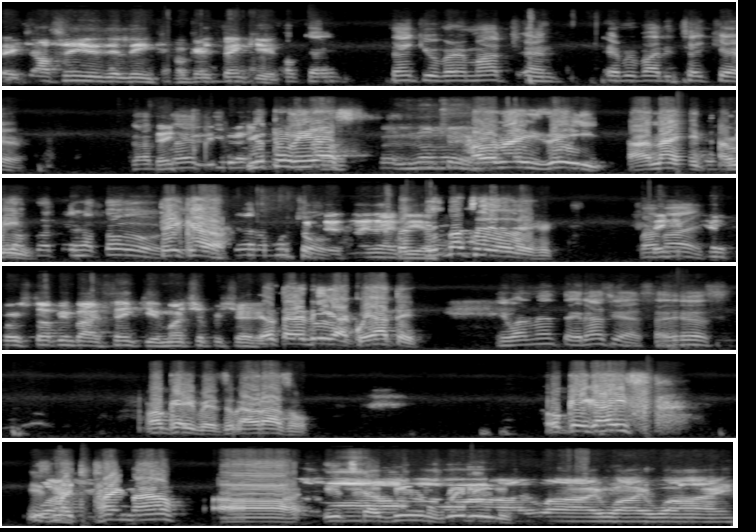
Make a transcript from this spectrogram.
Page. I'll send you the link. Okay, thank you. Okay, thank you very much, and everybody take care. God bless you. you. Too, Diaz. Have a nice day. A night. I mean, a todos. take care. Te quiero mucho. Feliz noche. Thank Bye you for stopping by. Thank you. Much appreciated. Dios te bendiga. Cuídate. Igualmente, gracias. Adiós. Ok, pues un abrazo. Okay, guys, it's my What? time now. Uh, it has been really Why, why, why?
